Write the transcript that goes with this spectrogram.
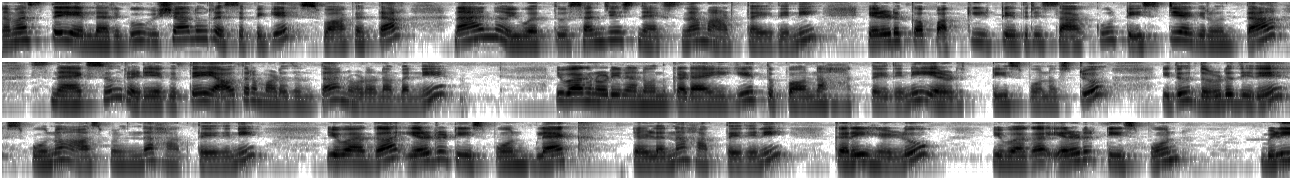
ನಮಸ್ತೆ ಎಲ್ಲರಿಗೂ ವಿಶಾಲು ರೆಸಿಪಿಗೆ ಸ್ವಾಗತ. ನಾನು ಇವತ್ತು ಸಂಜೆ ಸ್ನ್ಯಾಕ್ಸ್ನ ಮಾಡ್ತಾಯಿದ್ದೀನಿ ಎರಡು ಕಪ್ ಅಕ್ಕಿ ಇಟ್ಟಿದ್ರೆ ಸಾಕು, ಟೇಸ್ಟಿಯಾಗಿರುವಂಥ ಸ್ನ್ಯಾಕ್ಸು ರೆಡಿಯಾಗುತ್ತೆ. ಯಾವ ಥರ ಮಾಡೋದು ಅಂತ ನೋಡೋಣ ಬನ್ನಿ. ಇವಾಗ ನೋಡಿ ನಾನು ಒಂದು ಕಡಾಯಿಗೆ ತುಪ್ಪವನ್ನು ಹಾಕ್ತಾಯಿದ್ದೀನಿ ಎರಡು ಟೀ ಸ್ಪೂನಷ್ಟು ಇದು ದೊಡ್ಡದಿದೆ, ಸ್ಪೂನು ಆ ಸ್ಪೂನಿಂದ ಹಾಕ್ತಾಯಿದ್ದೀನಿ ಇವಾಗ ಎರಡು ಟೀ ಸ್ಪೂನ್ ಬ್ಲ್ಯಾಕ್ ಎಳ್ಳನ್ನು ಹಾಕ್ತಾಯಿದ್ದೀನಿ ಕರಿ ಎಳ್ಳು. ಇವಾಗ ಎರಡು ಟೀ ಸ್ಪೂನ್ ಬಿಳಿ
